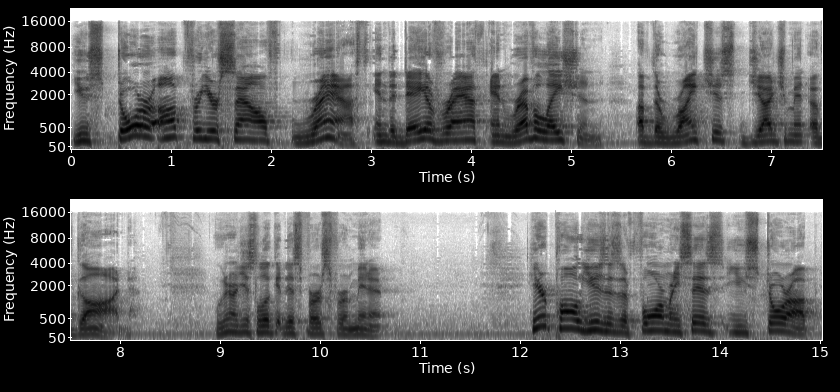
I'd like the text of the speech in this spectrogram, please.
you store up for yourself wrath in the day of wrath and revelation of the righteous judgment of God. We're going to just look at this verse for a minute. Here, Paul uses a form when he says you store up.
